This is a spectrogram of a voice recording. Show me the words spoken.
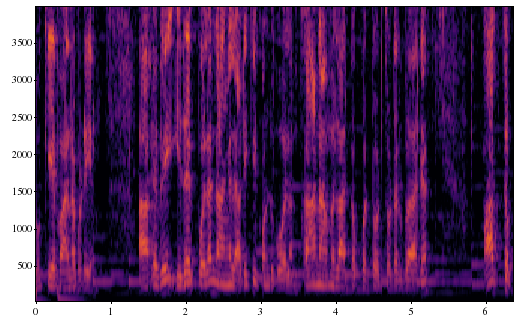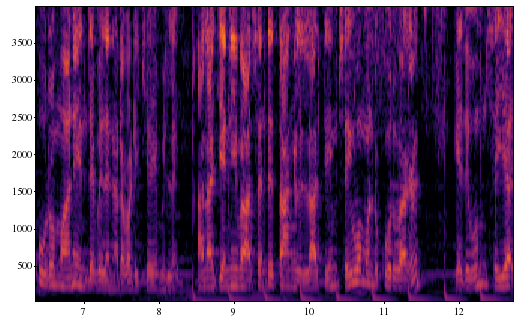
முக்கியமான விடயம். ஆகவே இதை போல நாங்கள் அடக்கி கொண்டு போகலாம். காணாமல் ஆக்கப்பட்டோர் தொடர்பாக ஆக்கப்பூர்வமான எந்தவித நடவடிக்கையும் இல்லை. ஆனால் ஜெனீவா சென்று தாங்கள் எல்லாத்தையும் செய்வோம் என்று கூறுவார்கள். எதுவும் செய்ய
